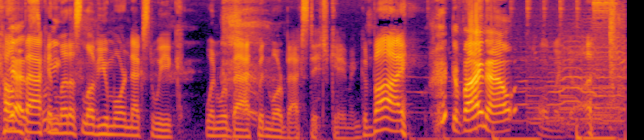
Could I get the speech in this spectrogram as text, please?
Come Yes, back we- and let us love you more next week when we're back with more backstage gaming. Goodbye. Goodbye now. Oh my god.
